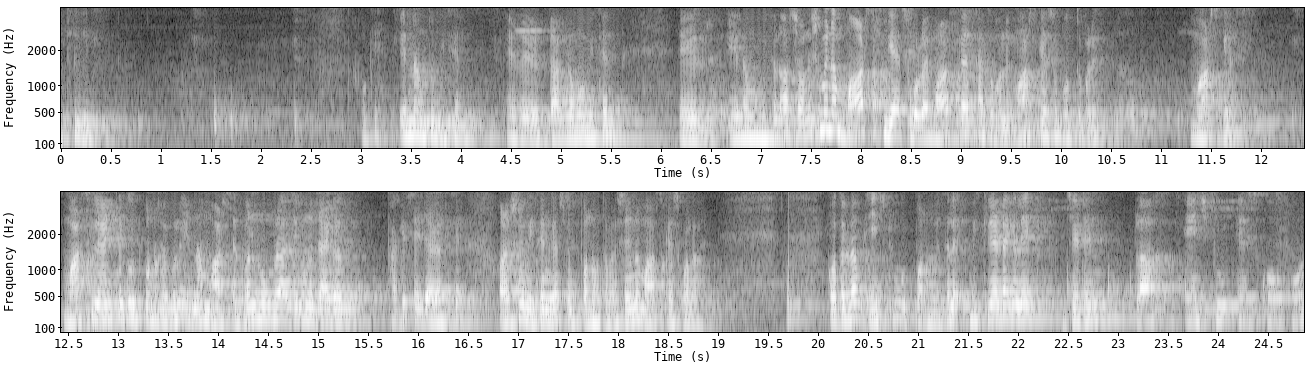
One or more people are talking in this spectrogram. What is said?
ইথিলিন ওকে এর নাম তো মিথেন এর ডাক নামও মিথেন, এর এর নাম মিথেন। আচ্ছা অনেক সময় না মার্স গ্যাস বলা মার্স গ্যাস কাকে বলে? মার্স গ্যাসও বলতে পারে। মার্স গ্যাস মার্সি ল্যান্ড থেকে উৎপন্ন হয় বলে এর নাম মার্স গ্যাস মানে নোংরা যে কোনো জায়গা থাকে, সেই জায়গা থেকে অনেক সময় মিথেন গ্যাস উৎপন্ন হতে পারে সেই জন্য মার্স গ্যাস বলা হয়। কত গ্রাম এইচ টু উৎপন্ন হবে তাহলে বিক্রিয়াটাকে লেখ Z N plus H two S O four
